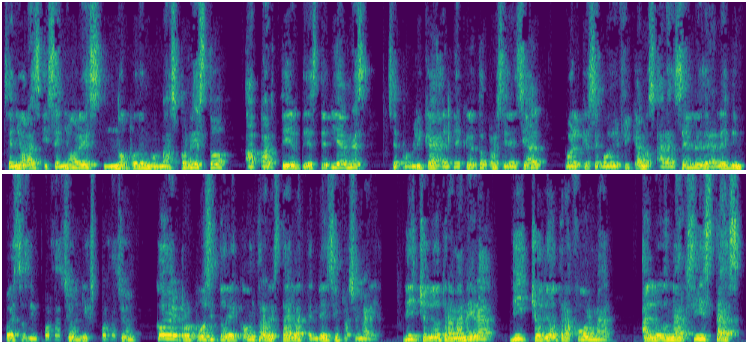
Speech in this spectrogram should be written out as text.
señoras y señores, no podemos más con esto. A partir de este viernes se publica el decreto presidencial por el que se modifican los aranceles de la ley de impuestos de importación y exportación con el propósito de contrarrestar la tendencia inflacionaria. Dicho de otra manera, dicho de otra forma, a los marxistas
